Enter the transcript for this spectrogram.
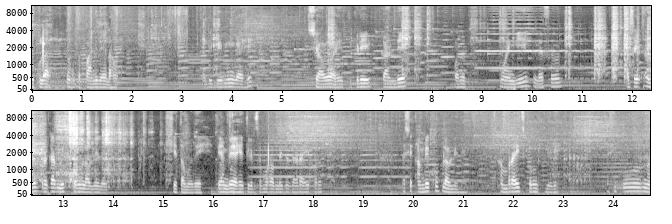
सुकला आहे आता पाणी द्यायला हवं. खाली बेमुंग आहे शाळू आहे तिकडे कांदे परत वांगी लसूण असे अनेक प्रकार मिक्स करून लावलेले आहेत शेतामध्ये. ते आंबे आहेत तिकडे समोर आंब्याचं झाड आहे परत असे आंबे खूप लावलेले आहेत. आंबराईच करून ठेवलेले अशी पूर्ण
